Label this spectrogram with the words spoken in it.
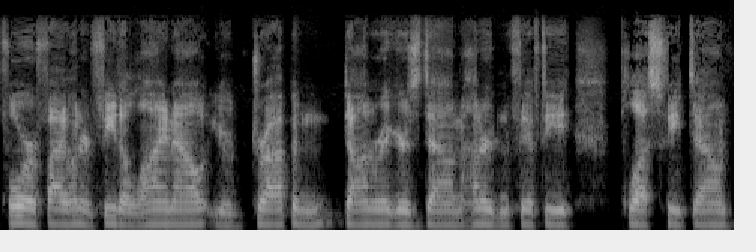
four or 500 feet of line out, you're dropping down riggers down 150 plus feet down.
